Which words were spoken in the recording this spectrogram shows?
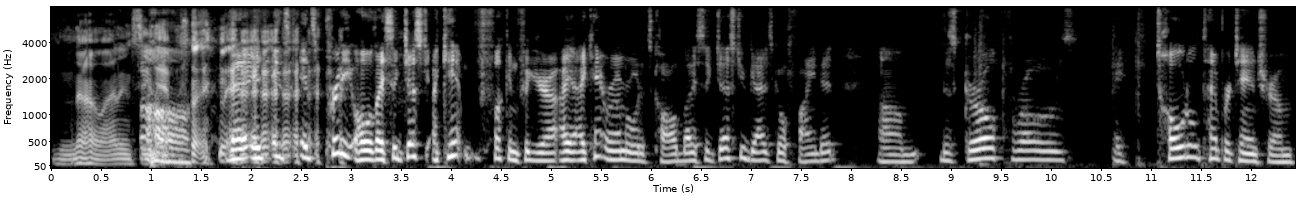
no, I didn't see Oh, that. that- it, it's it's pretty old. I suggest I can't fucking figure out. I, I can't remember what it's called, but I suggest you guys go find it. Um, this girl throws a total temper tantrum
